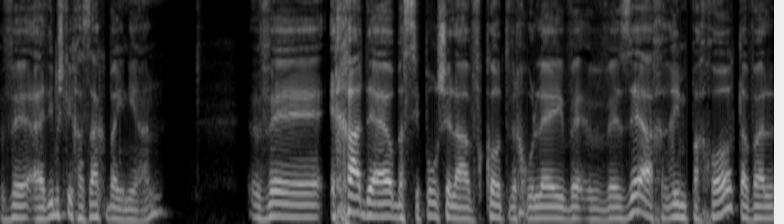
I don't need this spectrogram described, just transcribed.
והילדים שלי חזק בעניין. ואחד היה בסיפור של האבקות וכולי, ו- וזה, האחרים פחות, אבל,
